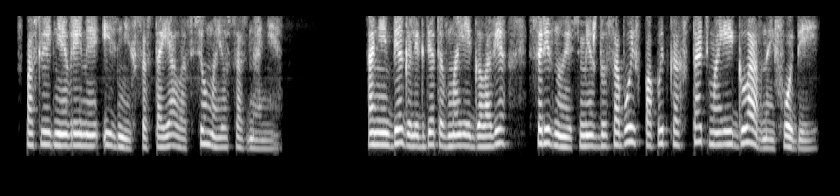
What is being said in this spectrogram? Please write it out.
В последнее время из них состояло все мое сознание. Они бегали где-то в моей голове, соревнуясь между собой в попытках стать моей главной фобией.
